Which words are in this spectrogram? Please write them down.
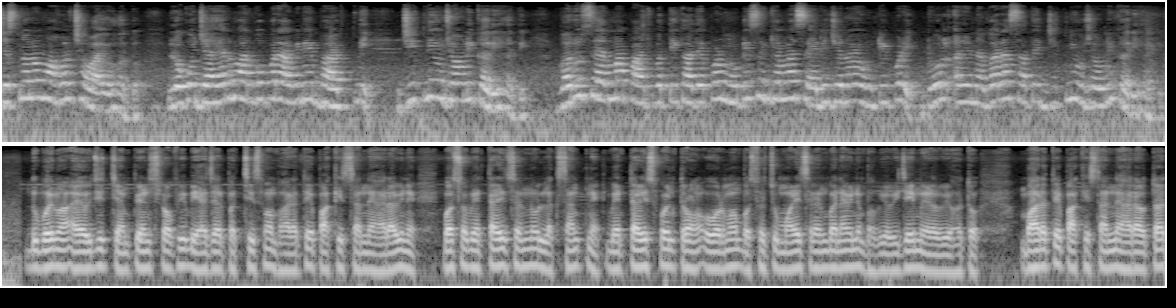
જશ્નનો માહોલ છવાયો હતો. લોકો જાહેર માર્ગો પર આવીને ભારતની જીતની ઉજવણી કરી હતી. ભરૂચ શહેરમાં પાંચપત્તી ખાતે પણ મોટી સંખ્યામાં શહેરીજનોએ ઉમટી પડી. ઢોલ અને નગારા સાથે જીતની ઉજવણી કરી હતી. દુબઈમાં આયોજિત ચેમ્પિયન્સ ટ્રોફી બે હજાર પચીસમાં ભારતે પાકિસ્તાનને હરાવીને બસો બેતાળીસ રનનો લક્ષ્યાંકને બેતાળીસ પોઈન્ટ ત્રણ ઓવરમાં બસો ચુમ્માળીસ રન બનાવીને ભવ્ય વિજય મેળવ્યો હતો. ભારતે પાકિસ્તાનને હરાવતા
